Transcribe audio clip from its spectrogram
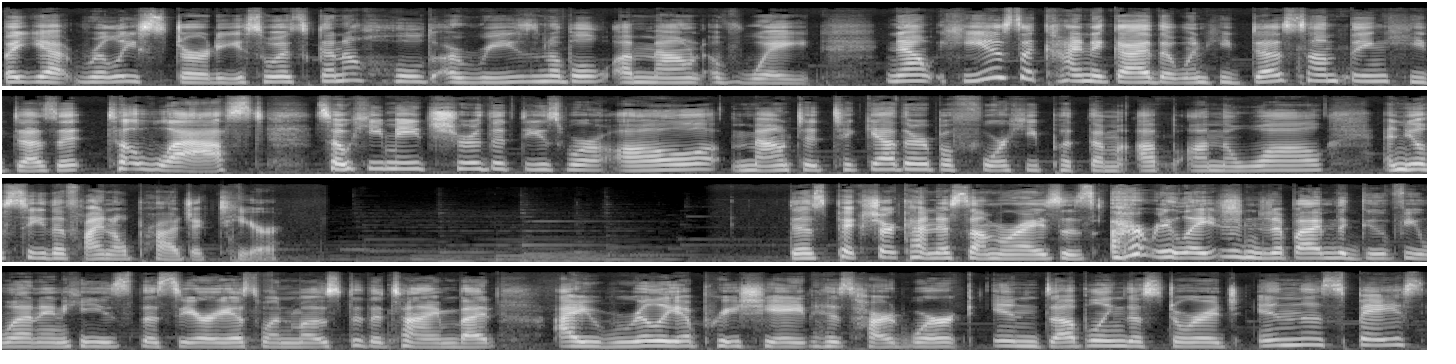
but yet really sturdy. So it's going to hold a reasonable amount of weight. Now, he is the kind of guy that when he does something, he does it to last. So he made sure that these were all mounted together before he put them up on the wall. And you'll see the final project here. This picture kind of summarizes our relationship. I'm the goofy one and he's the serious one most of the time, but I really appreciate his hard work in doubling the storage in the space.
